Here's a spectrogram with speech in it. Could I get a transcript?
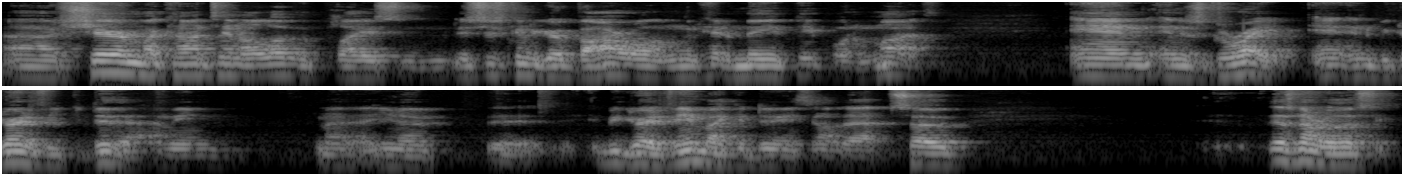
uh, share my content all over the place. And it's just going to go viral. I'm going to hit a million people in a month. And, and it's great. And, it'd be great if you could do that. I mean, uh, you know, it'd be great if anybody could do anything like that. So that's not realistic.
